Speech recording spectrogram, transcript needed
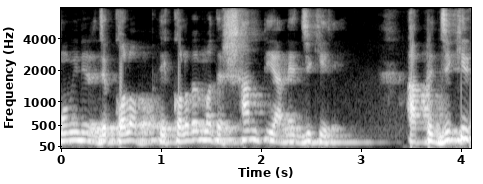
মমিনের যে কলব, এই কলবের মধ্যে শান্তি আনে জিকিরে। আপনি জিকির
